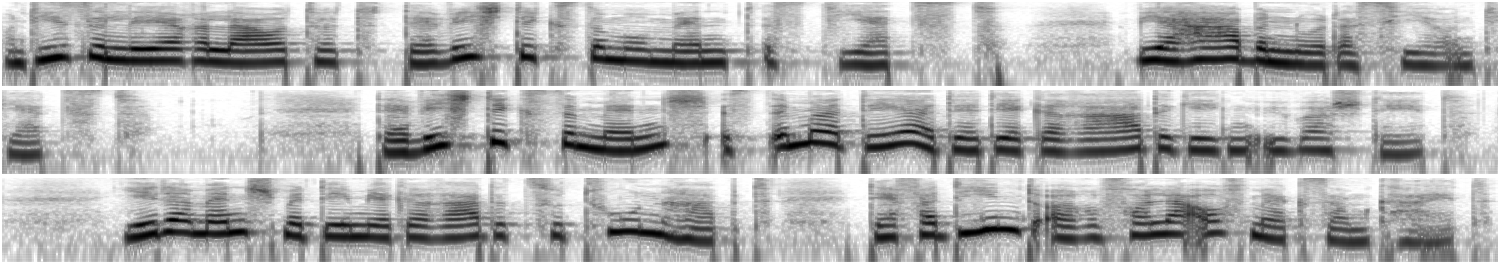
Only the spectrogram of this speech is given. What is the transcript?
Und diese Lehre lautet, der wichtigste Moment ist jetzt. Wir haben nur das Hier und Jetzt. Der wichtigste Mensch ist immer der, der dir gerade gegenübersteht. Jeder Mensch, mit dem ihr gerade zu tun habt, der verdient eure volle Aufmerksamkeit.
